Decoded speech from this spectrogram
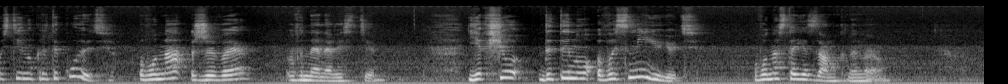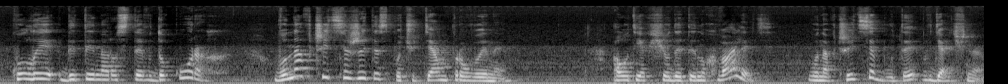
постійно критикують, вона живе в ненависті. Якщо дитину висміюють, вона стає замкненою. Коли дитина росте в докорах, вона вчиться жити з почуттям провини. А от якщо дитину хвалять, вона вчиться бути вдячною.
